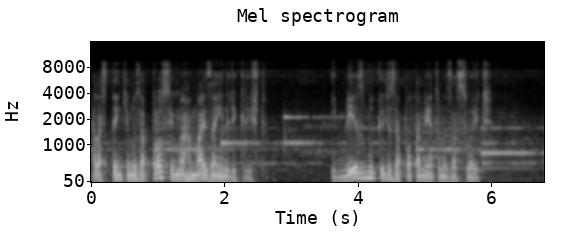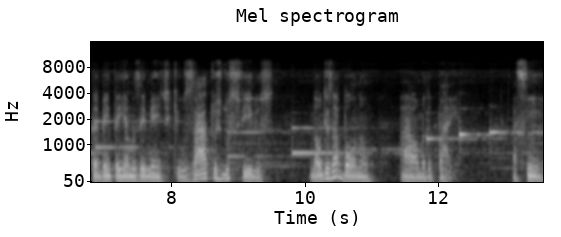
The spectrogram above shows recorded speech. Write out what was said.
elas têm que nos aproximar mais ainda de Cristo. E mesmo que o desapontamento nos açoite, também tenhamos em mente que os atos dos filhos não desabonam a alma do Pai. Assim,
